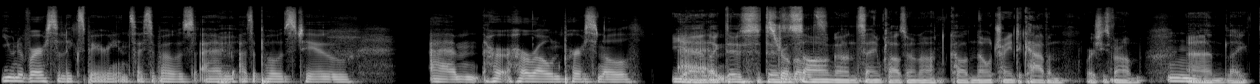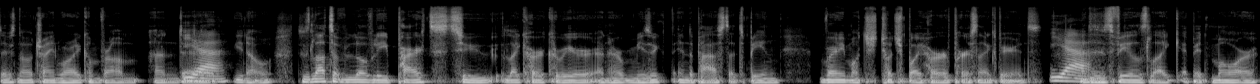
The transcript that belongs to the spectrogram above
universal experience, I suppose, um, yeah. as opposed to um, her her own personal. Yeah, um, like there's there's struggles. a song on Same Cloth or Not called "No Train to Cavan," where she's from, mm. and like there's no train where I come from, and uh, yeah, you know, there's lots of lovely parts to like her career and her music in the past that's been very much touched by her personal experience. Yeah, and this feels like a bit more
